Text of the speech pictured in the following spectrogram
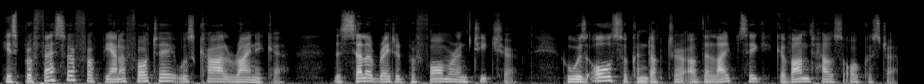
His professor for pianoforte was Karl Reinecke, the celebrated performer and teacher, who was also conductor of the Leipzig Gewandhaus Orchestra,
